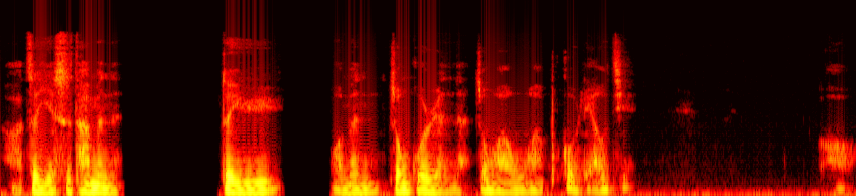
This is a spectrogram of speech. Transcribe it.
啊，这也是他们对于我们中国人呢，中华文化不够了解。哦，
